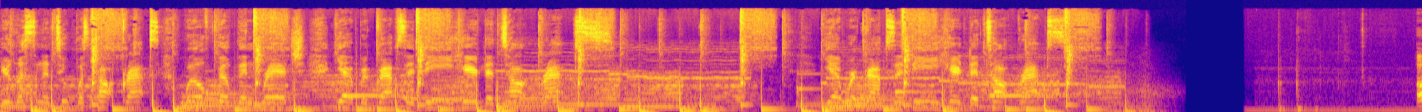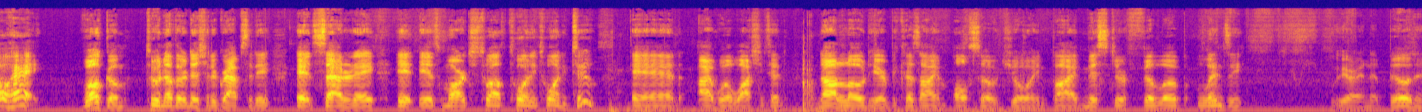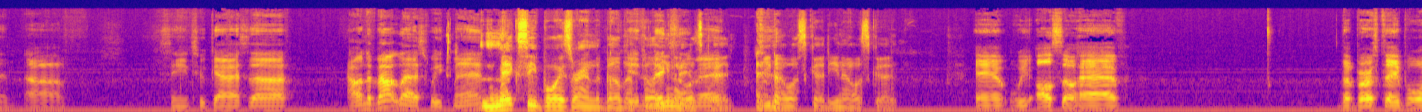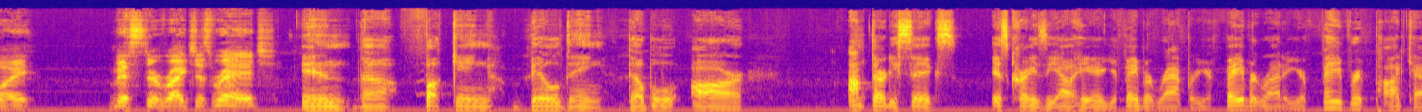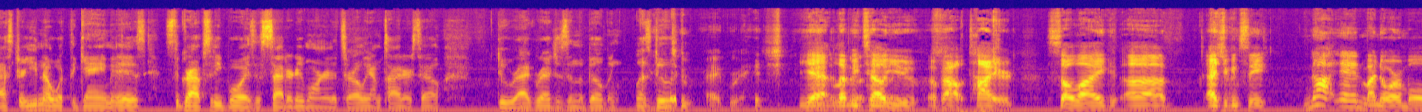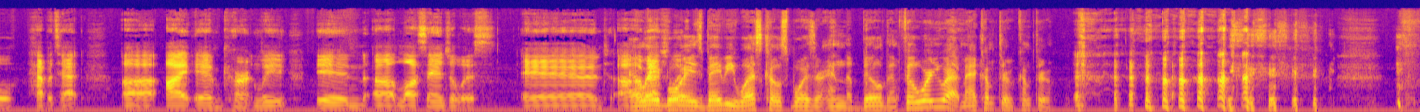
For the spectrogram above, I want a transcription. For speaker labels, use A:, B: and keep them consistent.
A: You're listening to us talk raps. Will, Phil, and Reg. Yeah, we're Grapsody here to talk raps. Yeah, we're Graps Grapsody here to talk raps.
B: Oh, hey! Welcome to another edition of Grapsody. It's Saturday. It is March 12th, 2022. And I'm Will Washington. Not alone here because I am also joined by Mr. Philip Lindsay.
C: We are in the building. Um, seen two guys uh, out and about last week, man.
D: Mixie boys are in the building, Phil. You know
C: mixy,
D: what's
C: man.
D: good. You know what's good. You know what's good.
B: And we also have the birthday boy, Mr. Righteous Reg.
D: In the fucking building, double R. I'm 36. It's crazy out here. Your favorite rapper, your favorite writer, your favorite podcaster. You know what the game is. It's the Grapsody Boys. It's Saturday morning. It's early. I'm tired as hell. Do Rag Reg is in the building. Let's do it.
C: Two rag reg.
B: Yeah, let me tell you about tired. So, like, uh, as you can see, not in my normal habitat. Uh, I am currently in uh, Los Angeles, and uh,
D: LA
B: actually-
D: boys, baby. West Coast boys are in the building. Phil, where you at, man? Come through. Come through.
